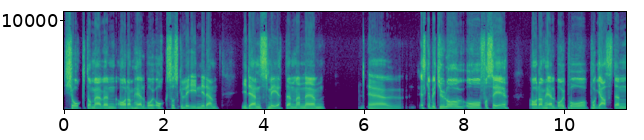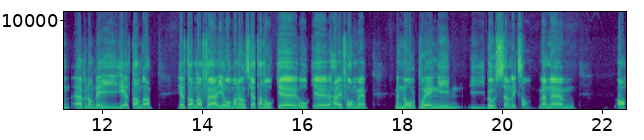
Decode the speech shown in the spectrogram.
tjockt om även Adam Hellborg också skulle in i den, i den smeten. Men eh, eh, det ska bli kul att, att, få se Adam Hellborg på, på gasten, även om det är i helt andra, helt andra färger och man önskar att han åker, åker härifrån med, med noll poäng i, i bussen. Liksom. Men eh, ja,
